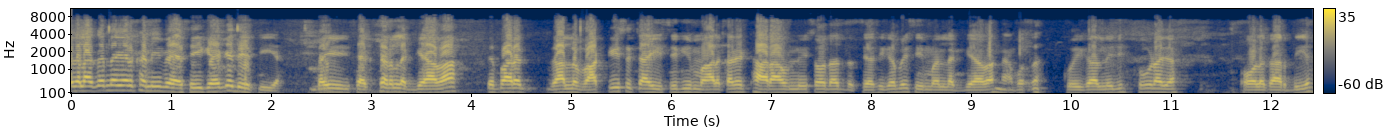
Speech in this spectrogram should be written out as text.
ਅਗਲਾ ਕਹਿੰਦਾ ਯਾਰ ਖਣੀ ਵੈਸੇ ਹੀ ਕਹਿ ਕੇ ਦੇਤੀ ਆ। ਬਈ ਸੈਕਸਰ ਲੱਗਿਆ ਵਾ। ਤੇ ਪਰ ਗੱਲ ਵਾਕਈ ਸਚਾਈ ਸੀਗੀ ਮਾਲਕਾਂ ਨੇ 18 1900 ਦਾ ਦੱਸਿਆ ਸੀਗਾ ਬਈ ਸੀਮਨ ਲੱਗਿਆ ਵਾ। ਨਾ ਪੁੱਤ। ਕੋਈ ਗੱਲ ਨਹੀਂ ਜੀ ਥੋੜਾ ਜਿਹਾ ਔਲ ਕਰਦੀ ਆ।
